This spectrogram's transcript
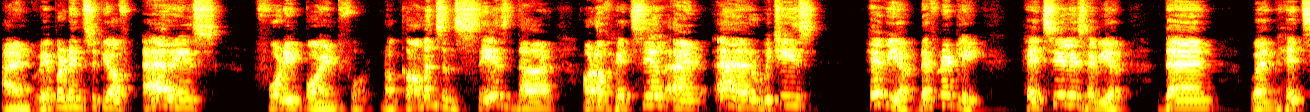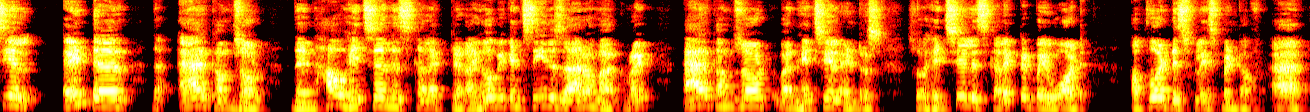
and vapor density of air is 14.4. Now common sense says that out of HCl and air, which is heavier? Definitely HCl is heavier. Then when HCl enter, the air comes out. Then how HCl is collected? I hope you can see this arrow mark, right? Air comes out when HCl enters. So HCl is collected by what? Upward displacement of air.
